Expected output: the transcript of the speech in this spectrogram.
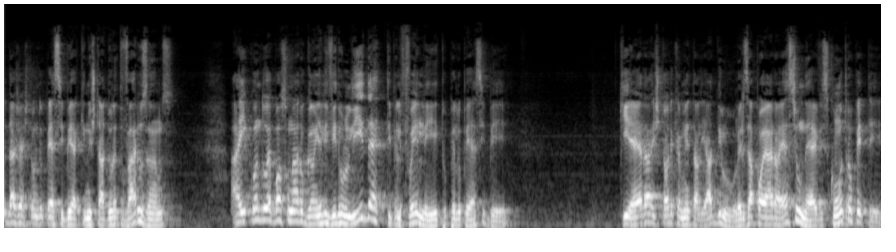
da gestão do PSB aqui no Estado durante vários anos. Aí, quando o Bolsonaro ganha, ele vira o líder, tipo, ele foi eleito pelo PSB, que era historicamente aliado de Lula. Eles apoiaram a Écio Neves contra o PT.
